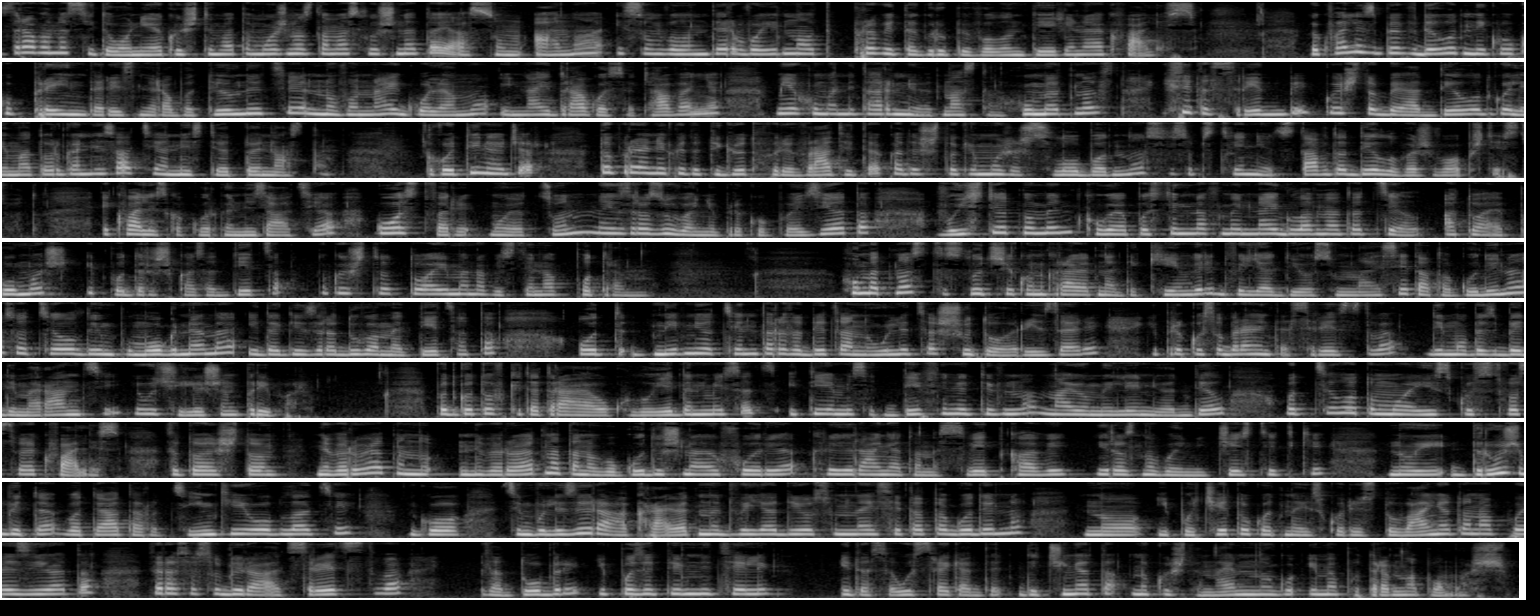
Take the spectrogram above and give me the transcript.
Здраво на сите оние кои што имате можност да ме слушнете. Јас сум Ана и сум волонтер во една од првите групи волонтери на Еквалис. Во Еквалис бев дел од неколку преинтересни работилници, но во најголемо и најдраго сеќавање ми е хуманитарниот настан Хуметност и сите средби кои што беа дел од големата организација на истиот тој настан. Како тинејџер, добро е некој да ти ги отвори вратите каде што ќе можеш слободно со собствениот став да делуваш во општеството. Еквалис како организација го оствари мојот сон на изразување преку поезијата во истиот момент кога ја постигнавме најглавната цел, а тоа е помош и поддршка за деца на кои што тоа има на вистина потребно. Хуметност се случи кон крајот на декември 2018 година со цел да им помогнеме и да ги израдуваме децата од Дневниот центар за деца на улица Шуто Ризари и преку собраните средства да им обезбедиме ранци и училишен прибор. Подготовките траја околу еден месец и тие ми се дефинитивно најомилениот дел од целото мое искуство со Еквалис, затоа што неверојатно, неверојатната новогодишна еуфорија, креирањето на светкави и разнобојни честитки, но и дружбите во театарот Цинки и облаци го символизираа крајот на 2018 година, но и почетокот на искористувањето на поезијата за да се собираат средства за добри и позитивни цели и да се устреќат дечињата на кои што најмногу им е потребна помош.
